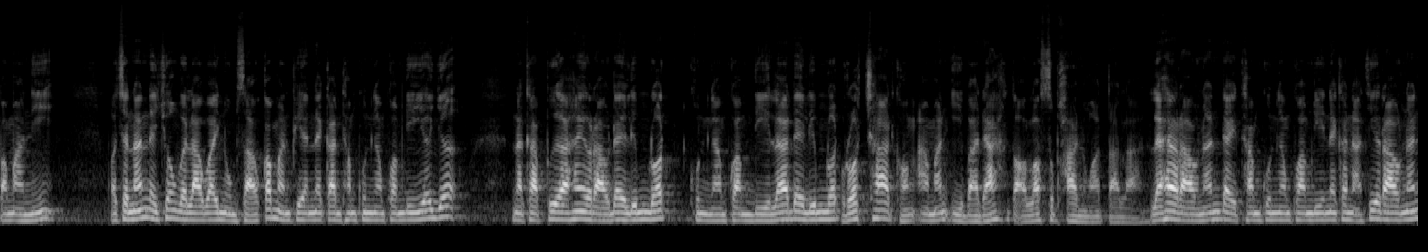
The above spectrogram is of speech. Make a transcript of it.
ประมาณนี้ เพราะฉะนั้นในช่วงเวลาวัยหนุ่มสาวก็มันเพียรในการทำคุณงามความดีเยอะๆนะครับเพื่อให้เราได้ลิ้มรส คุณงามความดีและได้ลิ้มรสรสชาติของอามันอิบาดะต่อลอสุบฮานุวตาลา และให้เรานั้นได้ทำคุณงามความดีในขณะที่เรานั้น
